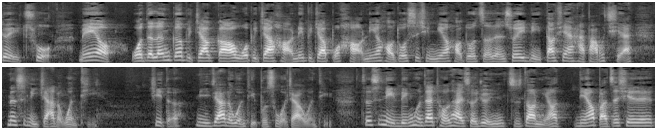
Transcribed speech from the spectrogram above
对错，没有我的人格比较高，我比较好，你比较不好。你有好多事情，你有好多责任，所以你到现在还爬不起来，那是你家的问题。记得，你家的问题不是我家的问题。这是你灵魂在投胎的时候就已经知道，你要你要把这些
